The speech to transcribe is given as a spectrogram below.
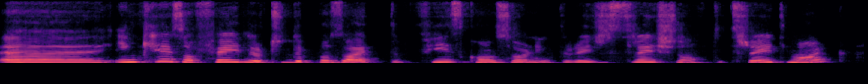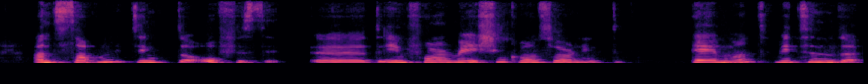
Uh, in case of failure to deposit the fees concerning the registration of the trademark and submitting the office uh, the information concerning the payment within the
